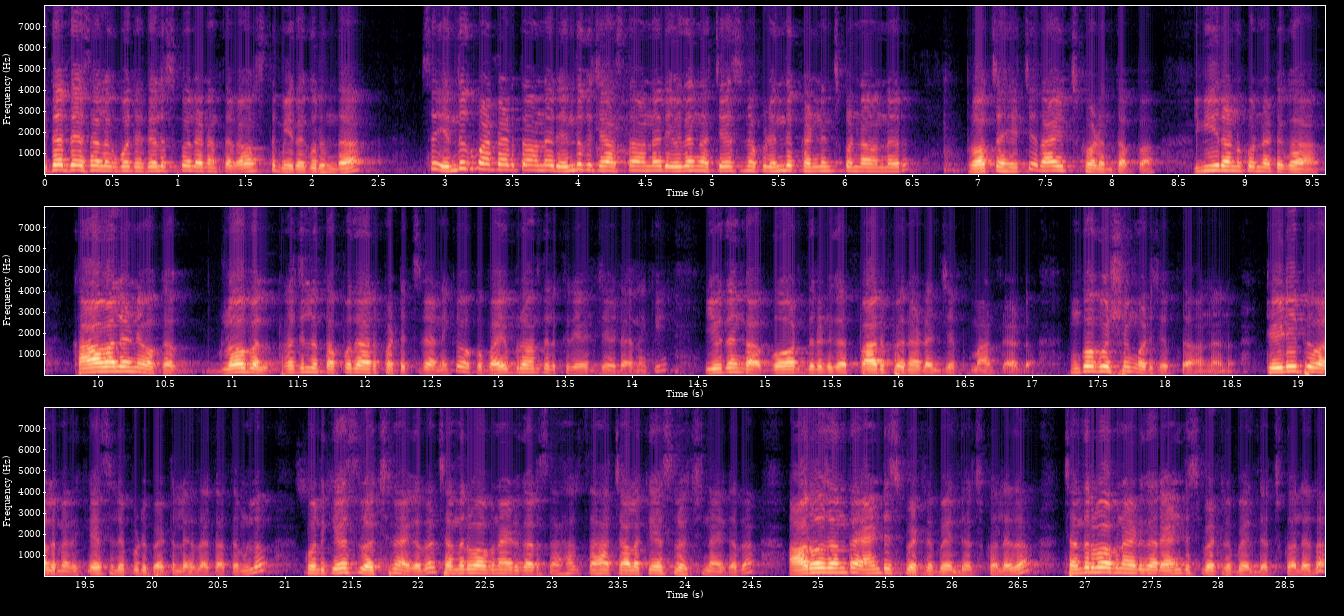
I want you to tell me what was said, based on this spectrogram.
ఇతర దేశాలకు పోతే తెలుసుకోలేనంత వ్యవస్థ మీ దగ్గర ఉందా సో ఎందుకు మాట్లాడుతూ ఉన్నారు? ఎందుకు చేస్తూ ఉన్నారు? ఈ విధంగా చేసినప్పుడు ఎందుకు ఖండించకుండా ఉన్నారు? ప్రోత్సహించి రాయించుకోవడం తప్ప. వీరు అనుకున్నట్టుగా కావాలని ఒక గ్లోబల్ ప్రజలను తప్పుదారి పట్టించడానికి ఒక భయభ్రాంతులు క్రియేట్ చేయడానికి ఈ విధంగా గోవర్ధన్ రెడ్డి గారు పారిపోయినాడని చెప్పి మాట్లాడడం. ఇంకొక విషయం కూడా చెప్తా ఉన్నాను. టీడీపీ వాళ్ళ మీద కేసులు ఎప్పుడు పెట్టలేదా గతంలో? కొన్ని కేసులు వచ్చినాయి కదా. చంద్రబాబు నాయుడు గారు సహా సహా చాలా కేసులు వచ్చినాయి కదా. ఆ రోజంతా యాంటిసిపేటరీ బెయిల్ తెచ్చుకోలేదా? చంద్రబాబు నాయుడు గారు యాంటిసిపేటరీ బెయిల్ తెచ్చుకోలేదా?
